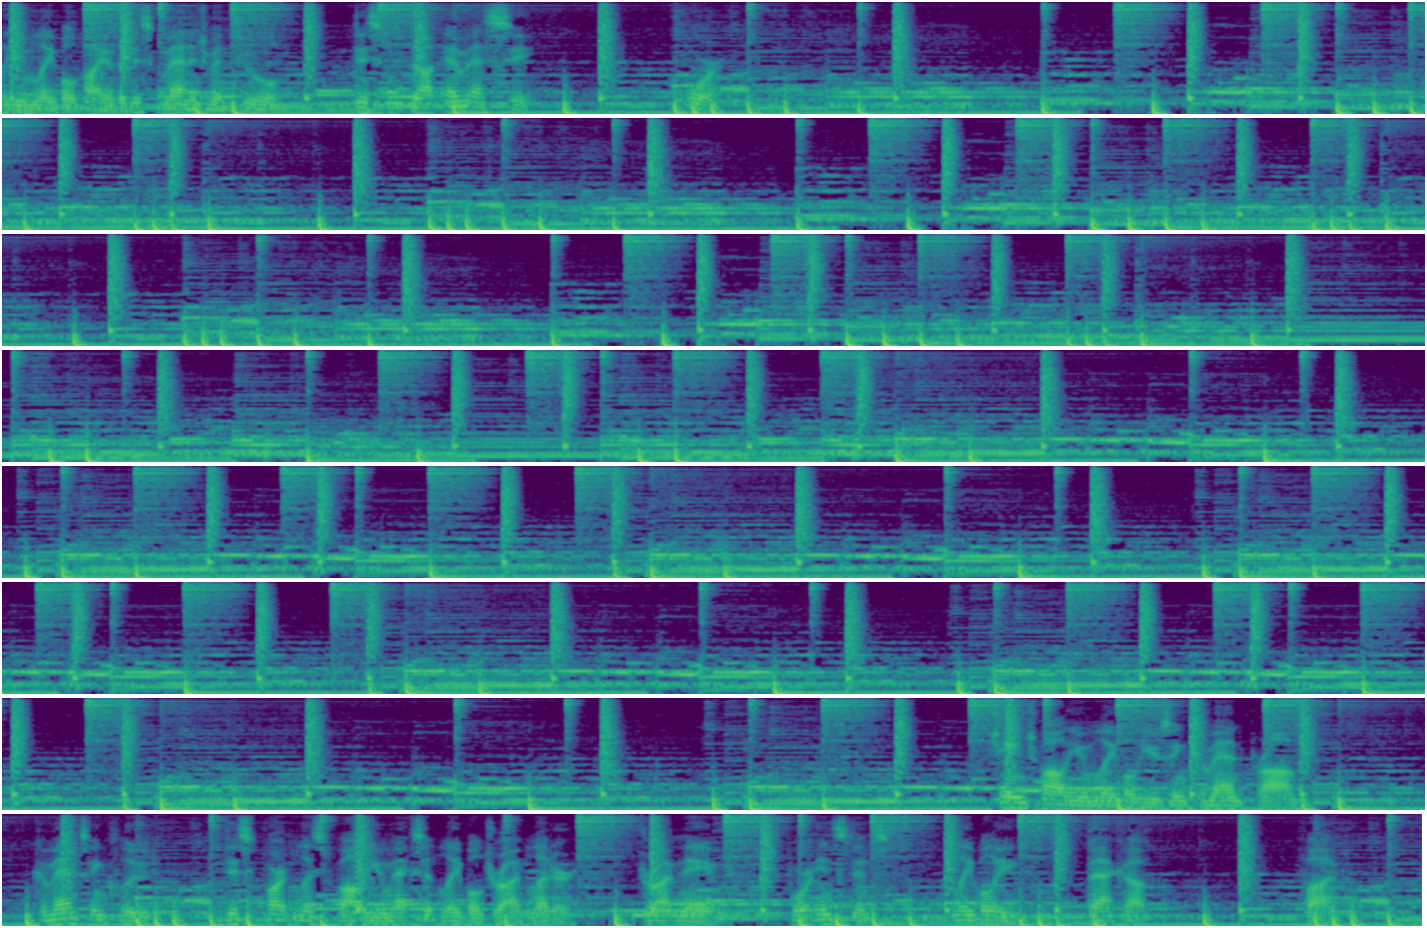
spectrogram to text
Volume label via the disk management tool, disk.msc. 4. Volume label using command prompt. Commands include, disk part list volume exit label drive letter, drive name, for instance, label E, backup. 5.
